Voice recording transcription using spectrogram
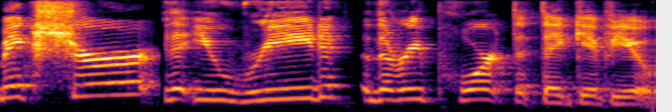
Make sure that you read the report that they give you.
